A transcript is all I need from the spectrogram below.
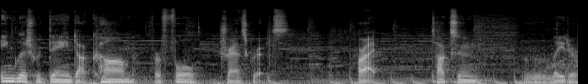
EnglishWithDane.com for full transcripts. All right, talk soon. Later.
